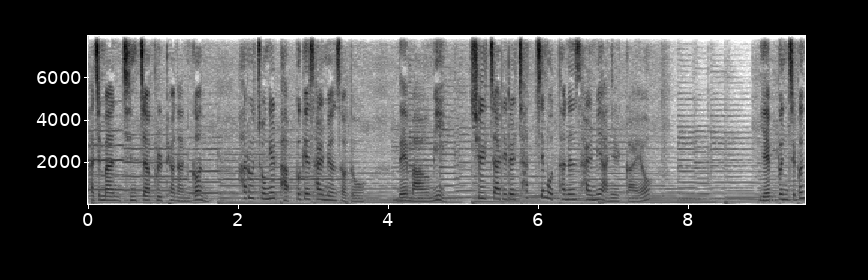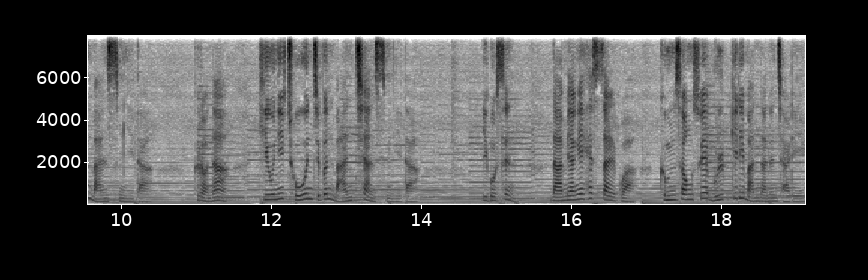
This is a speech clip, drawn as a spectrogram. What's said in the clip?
하지만 진짜 불편한 건 하루 종일 바쁘게 살면서도 내 마음이 쉴 자리를 찾지 못하는 삶이 아닐까요? 예쁜 집은 많습니다. 그러나 기운이 좋은 집은 많지 않습니다. 이곳은 남양의 햇살과 금성수의 물길이 만나는 자리,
